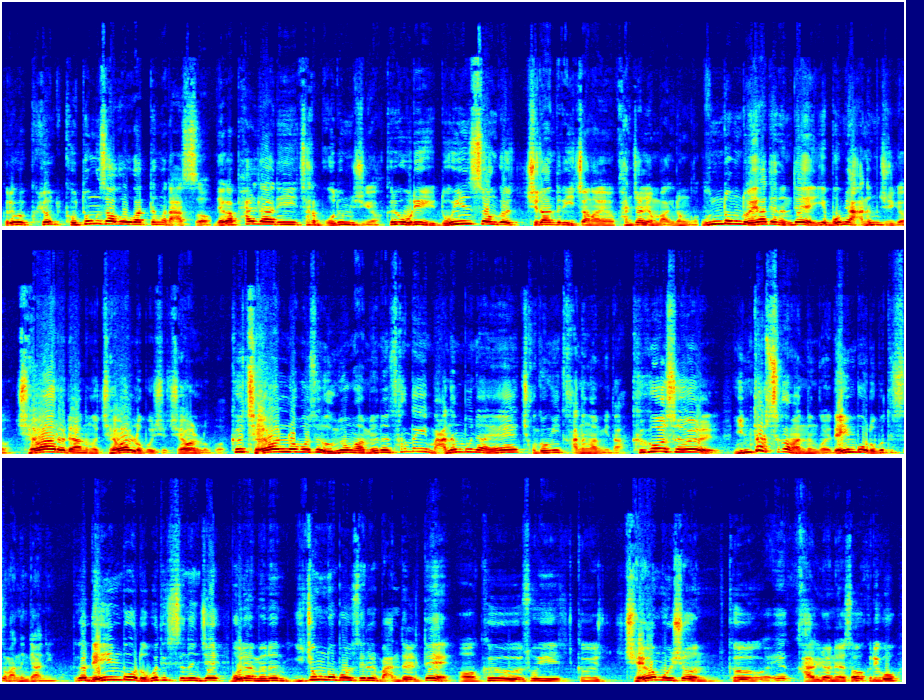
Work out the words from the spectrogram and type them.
그리고 교, 교통사고 같은 거 났어. 내가 팔다리 잘 못 움직여. 그리고 우리 노인성 그 질환들이 있잖아요. 관절염 막 이런 거. 운동도 해야 되는데 이게 몸이 안 움직여. 재활을 하는 거. 재활 로봇이에요. 재활 로봇. 그 재활 로봇을 응용하면은 상당히 많은 분야에 적용이 가능합니다. 그것을 인탑스가 만든 거예요. 네임보 로보틱스가 만든 게 아니고. 그러니까 네임보 로보틱스는 이제 뭐냐면은 이종 로봇을 만들 때 어 그 소위 그 제어 모션 그에 관련해서 그리고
